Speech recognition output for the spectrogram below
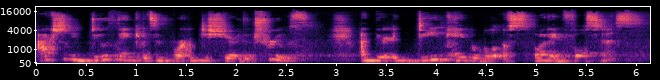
actually do think it's important to share the truth, and they're indeed capable of spotting falseness.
